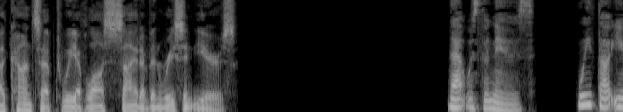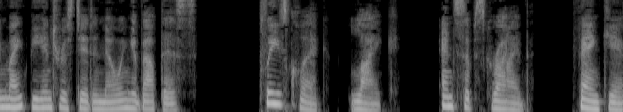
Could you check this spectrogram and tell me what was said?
a concept we have lost sight of in recent years. That was the news. We thought you might be interested in knowing about this. Please click like and subscribe. Thank you.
